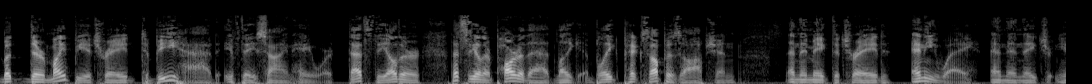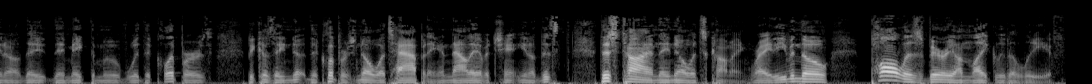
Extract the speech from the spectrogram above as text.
But there might be a trade to be had if they sign Hayward. That's the other, that's the other part of that. Like Blake picks up his option and they make the trade anyway. And then they, you know, they, they make the move with the Clippers because they know, the Clippers know what's happening and now they have a chance, you know, this, this time they know it's coming, right? Even though Paul is very unlikely to leave.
